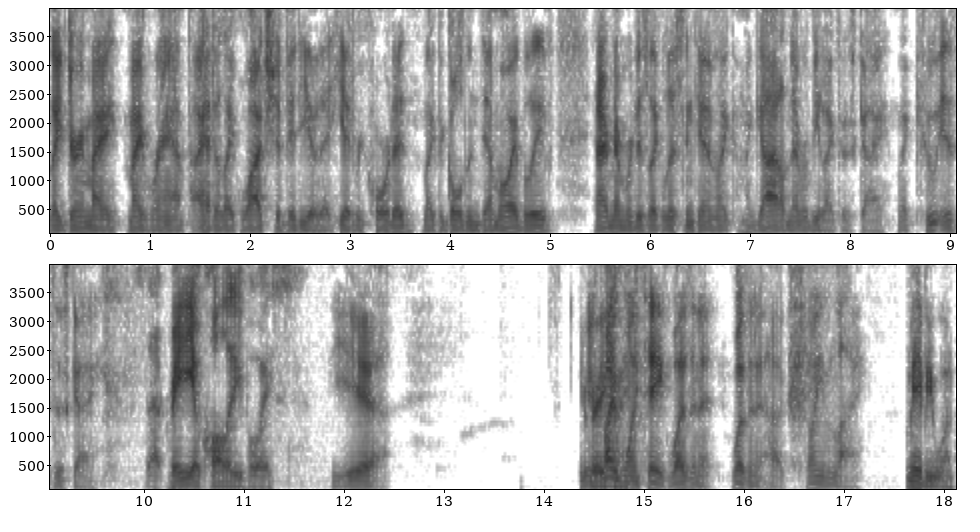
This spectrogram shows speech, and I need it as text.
like during my my ramp, I had to like watch a video that he had recorded, like the golden demo, I believe. And I remember just like listening to him, like, oh my god, I'll never be like this guy. Like, who is this guy? It's that radio quality voice. Yeah. You're it was probably kind. one take, wasn't it? Wasn't it, Hux? Don't even lie. Maybe one.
